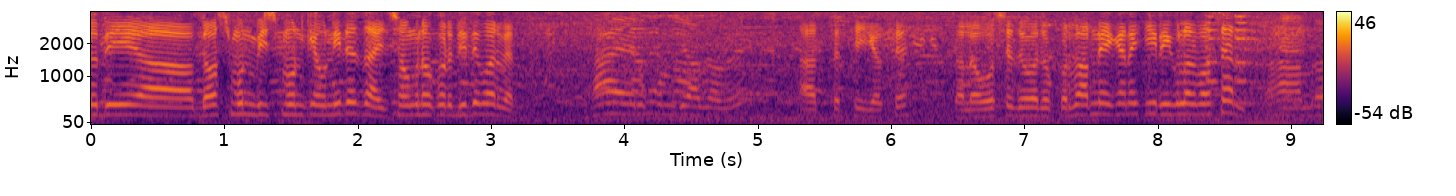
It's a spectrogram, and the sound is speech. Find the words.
যদি দশ মন বিশ মন কেউ নিতে চাই সংগ্রহ করে দিতে পারবেন? হ্যাঁ এরকম দেওয়া যাবে। আচ্ছা ঠিক আছে। তাহলে অবশ্যই যোগাযোগ করব। আপনি এখানে কি রেগুলার বসেন? হ্যাঁ আমরা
